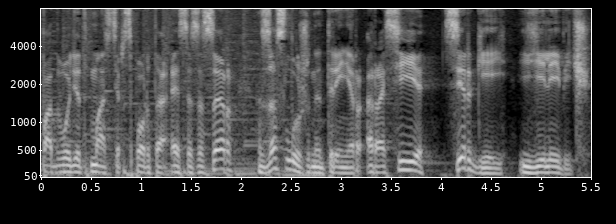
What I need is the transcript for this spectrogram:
подводит мастер спорта СССР, заслуженный тренер России Сергей Елевич.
